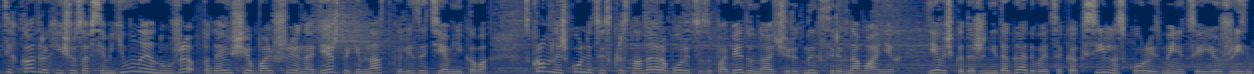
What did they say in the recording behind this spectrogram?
Этих кадрах еще совсем юная, но уже подающая большие надежды гимнастка Лиза Темникова. Скромная школьница из Краснодара борется за победу на очередных соревнованиях. Девочка даже не догадывается, как сильно скоро изменится ее жизнь.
